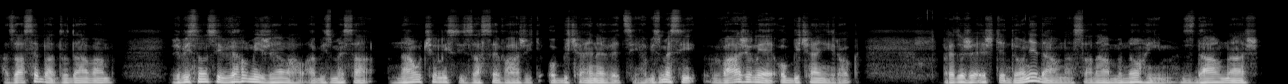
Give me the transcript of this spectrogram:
A za seba dodávam, že by som si veľmi želal, aby sme sa naučili si zase vážiť obyčajné veci. Aby sme si vážili aj obyčajný rok, pretože ešte donedávna sa nám mnohým zdal náš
